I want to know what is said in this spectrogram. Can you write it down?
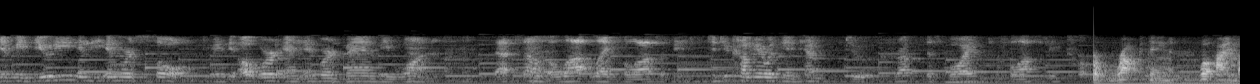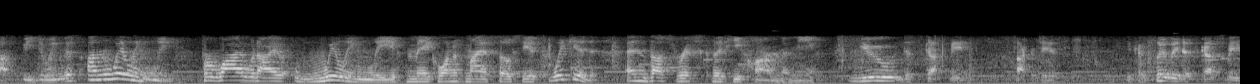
Give me beauty in the inward soul. May the outward and inward man be one. That sounds a lot like philosophy. Did you come here with the intent to corrupt this boy. Well, I must be doing this unwillingly. For why would I willingly make one of my associates wicked, and thus risk that he harm me? You disgust me, Socrates. You completely disgust me.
